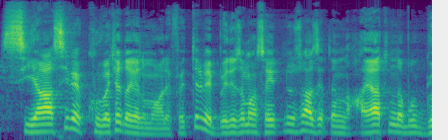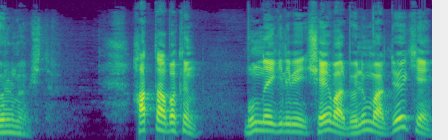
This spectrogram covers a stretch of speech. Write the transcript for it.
siyasi ve kuvvete dayalı muhalefettir ve Bediüzzaman Said Nursi Hazretleri'nin hayatında bu görülmemiştir. Hatta bakın bununla ilgili bir şey var, bölüm var. Diyor ki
